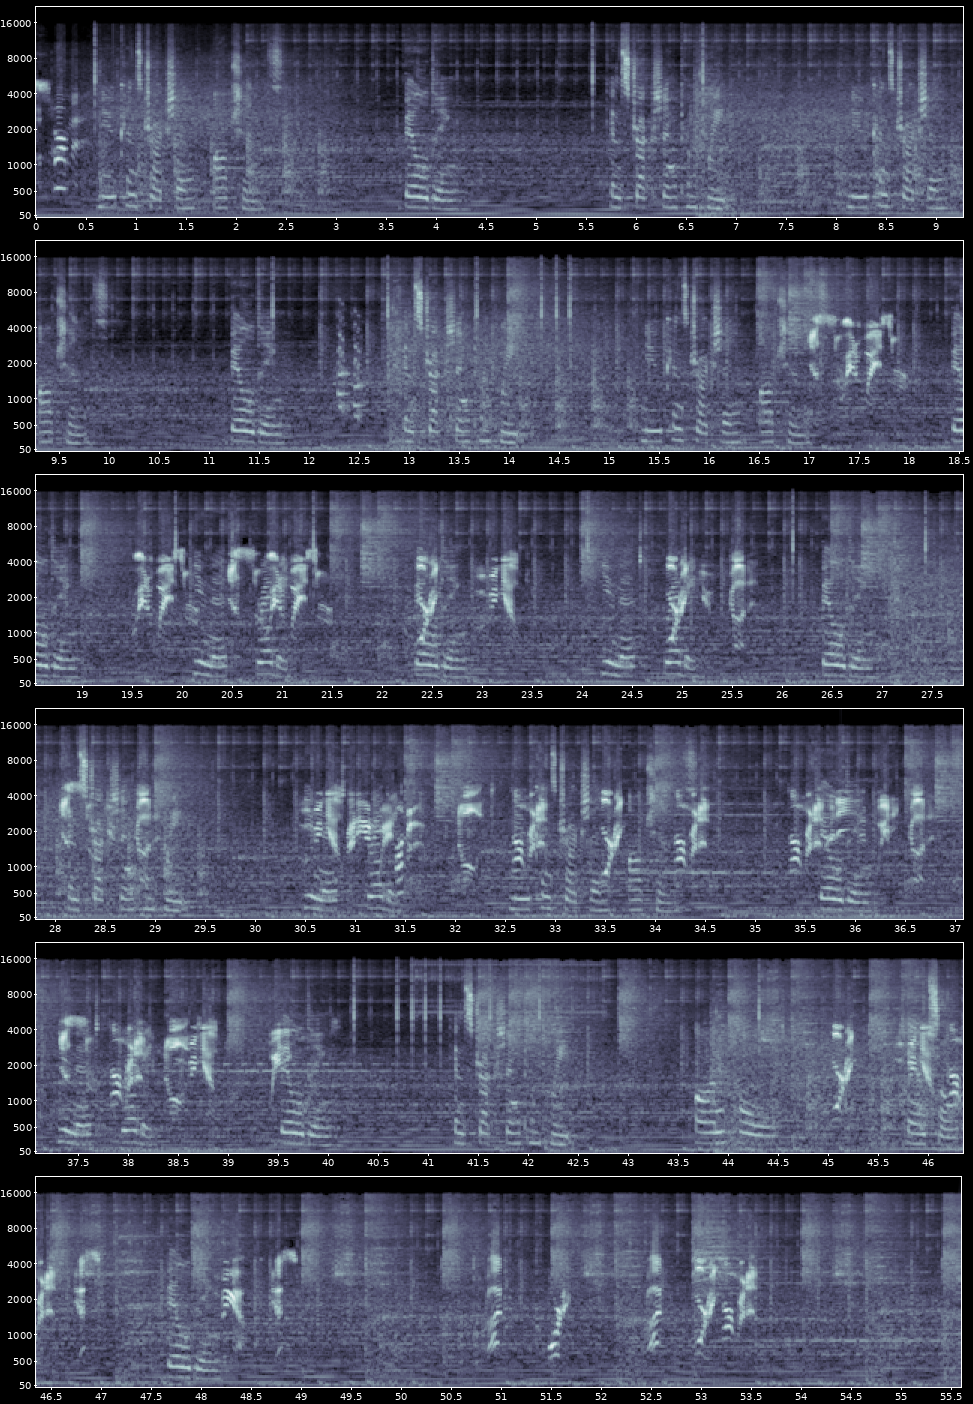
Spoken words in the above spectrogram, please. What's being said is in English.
Yes, affirmative. New construction options. Building. Construction complete. New construction options. Building. Construction complete. New construction options. Yes, right away, sir. Building. Right away, sir. Unit yes, sir. ready. Right away, sir. Building. Moving out. Unit ready. You got it. Building. Yes, Construction complete. It. Unit. Ready ready. Affirmative. New Affirmative. construction Reporting. options. Affirmative. Affirmative. Building. Waiting. Got it. Unit ready. Moving out. Waiting. Building. Construction complete. On hold. Reporting. Cancel. Affirmative. Yes. Building. Moving out. Yes. Rod. Reporting. Rod. Reporting. Affirmative.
